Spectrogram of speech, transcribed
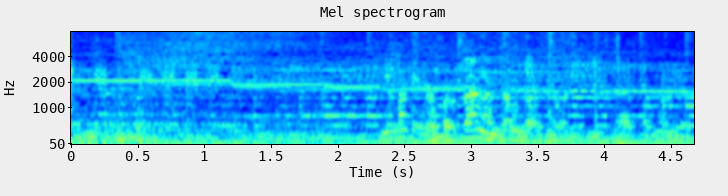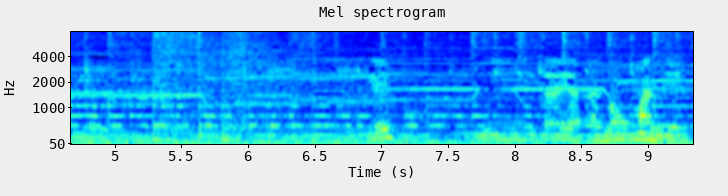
Ini gambar ini pakai gambar tangan kalau nggak salah ini saya pernah lihat oke ini kayak Anoman guys.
